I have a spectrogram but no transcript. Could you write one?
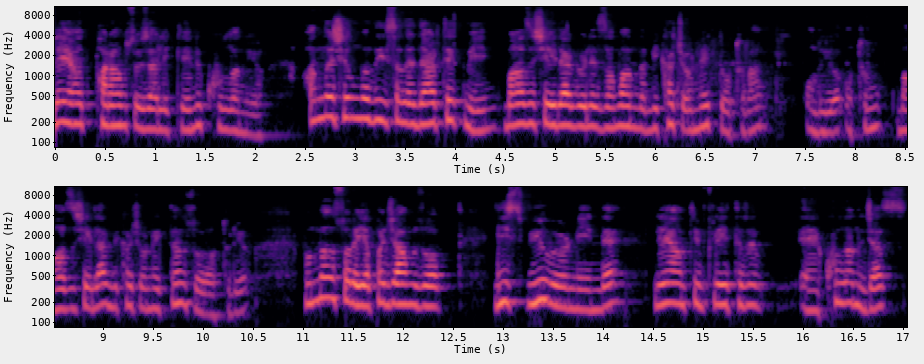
layout params özelliklerini kullanıyor. Anlaşılmadıysa da dert etmeyin. Bazı şeyler böyle zamanla birkaç örnekle oturan oluyor. Otur, bazı şeyler birkaç örnekten sonra oturuyor. Bundan sonra yapacağımız o list view örneğinde layout inflator'ı e, kullanacağız.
